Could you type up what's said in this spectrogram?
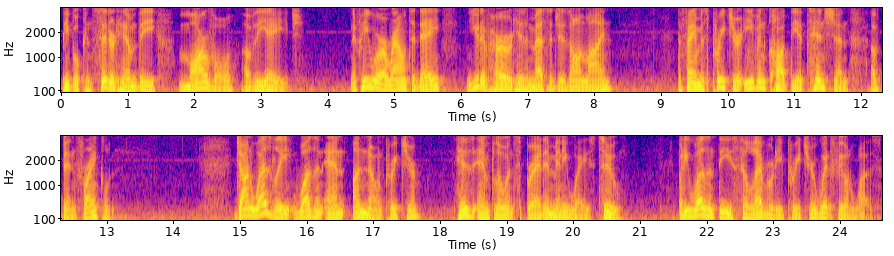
People considered him the marvel of the age. If he were around today, you'd have heard his messages online. The famous preacher even caught the attention of Ben Franklin. John Wesley wasn't an unknown preacher. His influence spread in many ways too. But he wasn't the celebrity preacher Whitefield was.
